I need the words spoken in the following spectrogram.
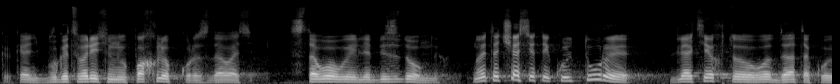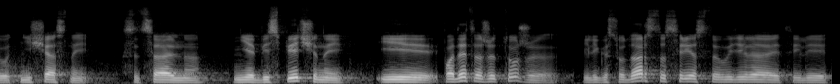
какая-нибудь благотворительную похлебку раздавать столовые для бездомных, но это часть этой культуры для тех, кто вот, да, такой вот несчастный, социально необеспеченный, и под это же тоже или государство средства выделяет, или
